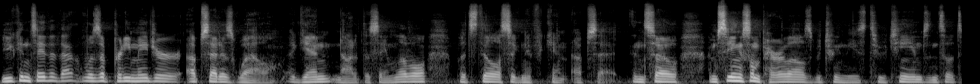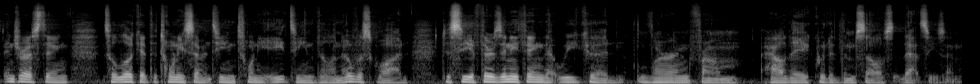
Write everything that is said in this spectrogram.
you can say that that was a pretty major upset as well. Again, not at the same level, but still a significant upset. And so I'm seeing some parallels between these two teams. And so it's interesting to look at the 2017 2018 Villanova squad to see if there's anything that we could learn from how they acquitted themselves that season.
